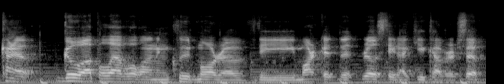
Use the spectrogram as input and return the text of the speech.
kind of go up a level and include more of the market that Real Estate IQ covers. So.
